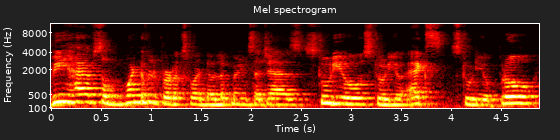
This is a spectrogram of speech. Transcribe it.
we have some wonderful products for development such as Studio, Studio X, Studio Pro.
